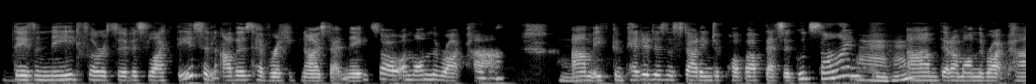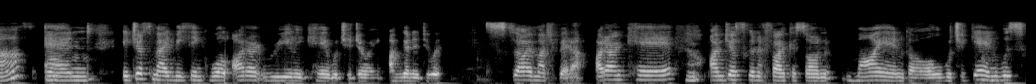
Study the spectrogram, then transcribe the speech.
there's a need for a service like this, and others have recognised that need. So I'm on the right path. Mm. Um, if competitors are starting to pop up, that's a good sign Mhm. um, that I'm on the right path. And it just made me think, well, I don't really care what you're doing. I'm going to do it so much better. I don't care. I'm just going to focus on my end goal, which again was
